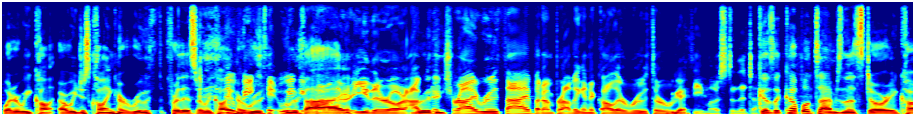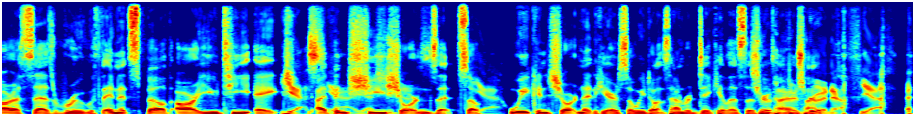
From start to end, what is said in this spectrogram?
what are we calling? Are we just calling her Ruth for this? Or are we calling her we Ruth? Can, Ruth I? her either or. I'm going to try Ruth I, but I'm probably going to call her Ruth or Okay. Ruthie most of the time. Because a couple times in the story, Kara says Ruth, and it's spelled R U T H. Yes, I yeah, think yeah, she, she shortens does. it, so Yeah. we can shorten it here, so we don't sound ridiculous this True, entire true enough. Yeah.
